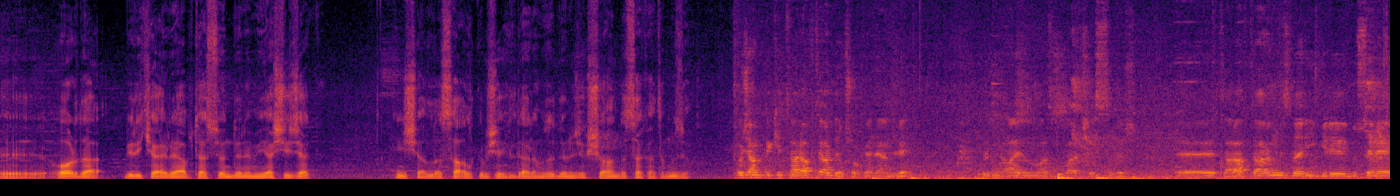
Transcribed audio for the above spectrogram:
E, orada bir iki ay rehabilitasyon dönemi yaşayacak. İnşallah sağlıklı bir şekilde aramıza dönecek. Şu anda sakatımız yok. Hocam peki taraftar da çok önemli. Kulübün ayrılmaz parçasıdır. Ee, taraftarımızla ilgili bu sene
